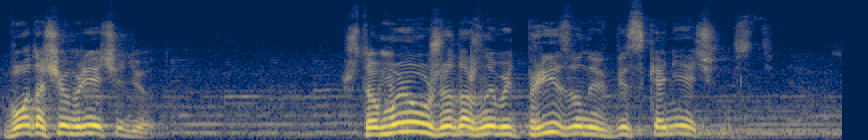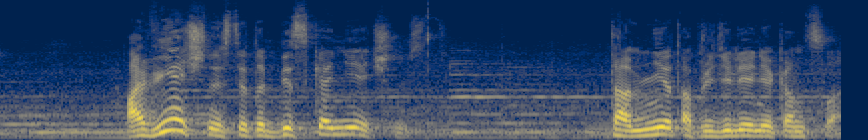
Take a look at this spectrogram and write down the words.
Вот о чем речь идет что мы уже должны быть призваны в бесконечность. А вечность – это бесконечность. Там нет определения конца.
